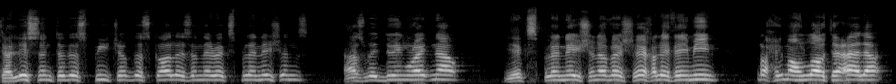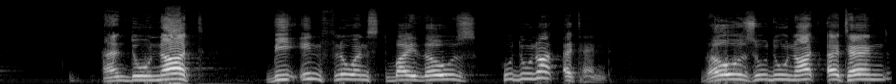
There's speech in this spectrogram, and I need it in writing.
to listen to the speech of the scholars and their explanations, as we're doing right now. The explanation of Shaykh al-Uthaymeen, rahimahullah ta'ala, and do not be influenced by those who do not attend. Those who do not attend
